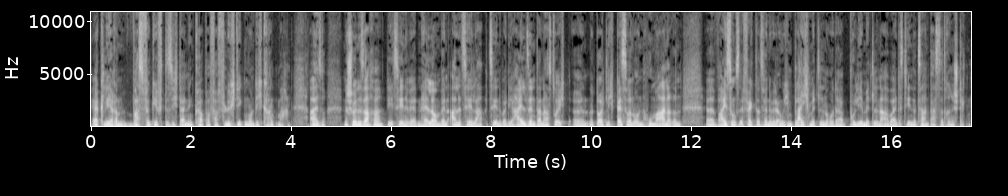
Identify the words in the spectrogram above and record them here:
erklären, was für Gifte sich da in den Körper verflüchtigen und dich krank machen. Also, eine schöne Sache, die Zähne werden heller und wenn alle Zähne, Zähne bei dir heil sind, dann hast du echt äh, einen deutlich besseren und humaneren äh, Weißungseffekt, als wenn du mit irgendwelchen Bleichmitteln oder Poliermitteln arbeitest, die in der Zahnpasta drin stecken.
